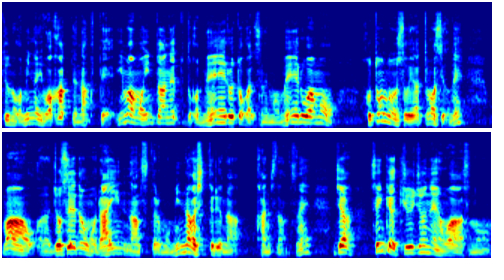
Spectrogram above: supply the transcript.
ていうのがみんなに分かってなくて今はもうインターネットとかメールとかですねもうメールはもうほとんどの人がやってますよね。まあ女性でも LINE なんつったらもうみんなが知ってるような感じなんですね。じゃあ1990年はその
